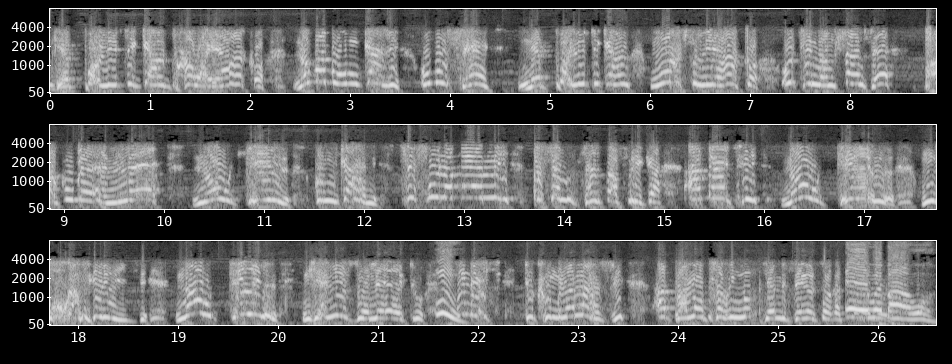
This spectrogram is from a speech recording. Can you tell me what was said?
ngepolitical power yakho noba bumkali ubuze nepolitical muscle yakho uthi namhlanje kwakube le no deal kumkani sifuna bemi basemzantsi afrika abathi no deal mrhwaphilizi no deal ngelizwe lethu hmm. indethi ndikhumbula amazwi abhalwa pha kwincwadi yemizengesoka ewe bawo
